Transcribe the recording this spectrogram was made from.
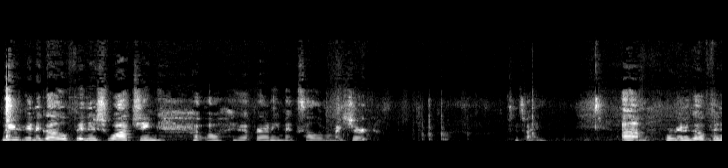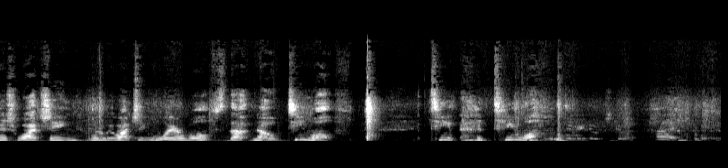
We're gonna go finish watching. Oh, I got brownie mix all over my shirt. It's fine. Um, we're gonna go finish watching. What are we watching? Werewolves? The, no, Teen Wolf. Teen Teen Wolf.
